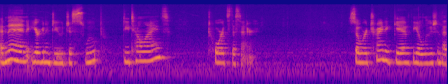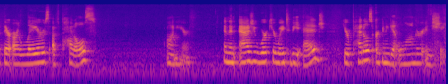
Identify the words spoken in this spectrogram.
And then you're gonna do just swoop detail lines towards the center. So we're trying to give the illusion that there are layers of petals on here. And then as you work your way to the edge, your petals are gonna get longer in shape.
